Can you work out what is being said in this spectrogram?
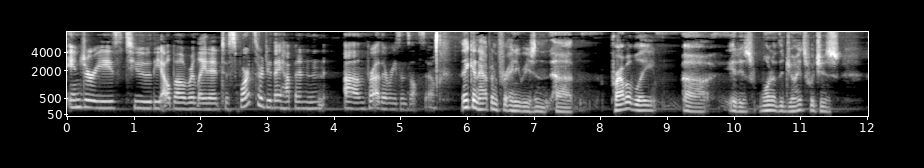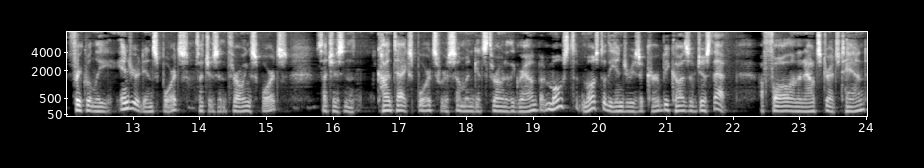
injuries to the elbow related to sports, or do they happen um, for other reasons also? They can happen for any reason. Uh, probably uh, it is one of the joints which is frequently injured in sports, such as in throwing sports, such as in contact sports where someone gets thrown to the ground. But most most of the injuries occur because of just that a fall on an outstretched hand,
